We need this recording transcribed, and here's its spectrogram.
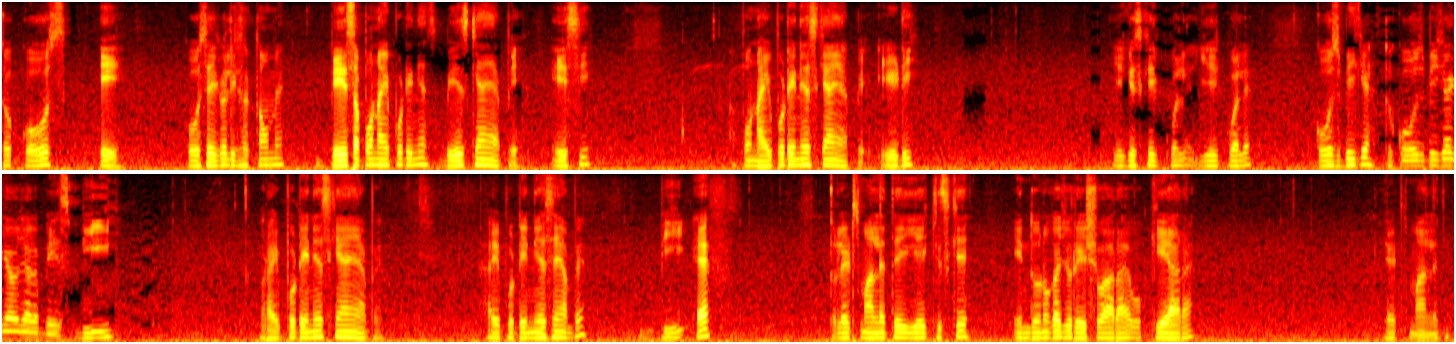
तो कोस ए कोस ए को लिख सकता हूँ मैं। बेस अपॉन हाइपोटेनियस बेस क्या है यहाँ पे? ए सी अपॉन हाइपोटेनियस क्या है यहाँ पे? ए डी ये किसके इक्वल है? ये इक्वल है. कोस बी के तो कोस बी का क्या हो जाएगा? बेस बी और हाइपोटेनियस क्या है यहाँ पे? हाइपोटेनियस है यहाँ पे बी एफ़ तो लेट्स मान लेते हैं ये किसके? इन दोनों का जो रेशो आ रहा है, वो के आ रहा है. लेट्स मान लेते हैं.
